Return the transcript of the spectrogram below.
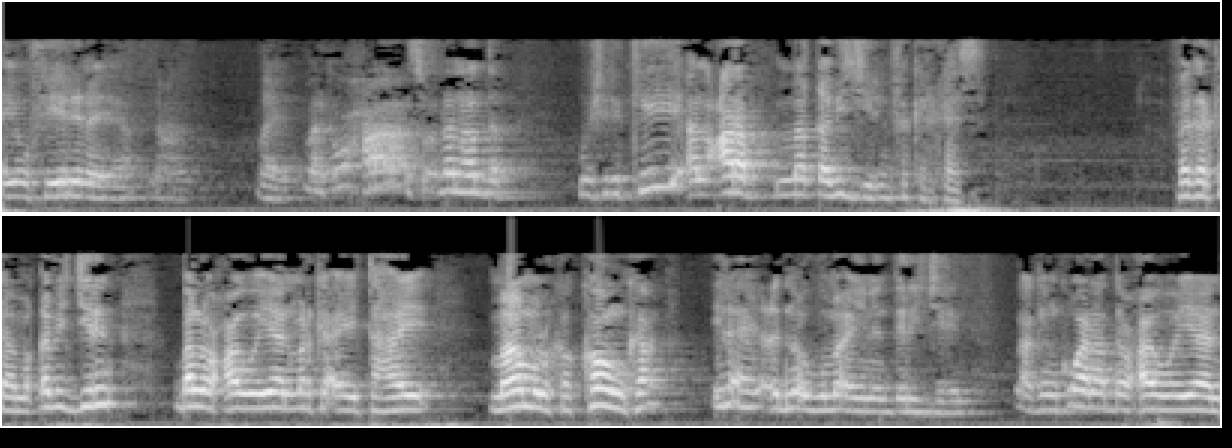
ayuu fiirinayaa nacam. Ayb. Marka waxaas oo dhan hadda mushrikii alcarab ma qabi jirin fakerkaas fakerkaa ma qabi jirin bal waxaa weeyaan marka ay tahay maamulka koonka ilaahay cidna uguma aynan dari jirin. Laakiin kuwaan hadda waxaa weeyaan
